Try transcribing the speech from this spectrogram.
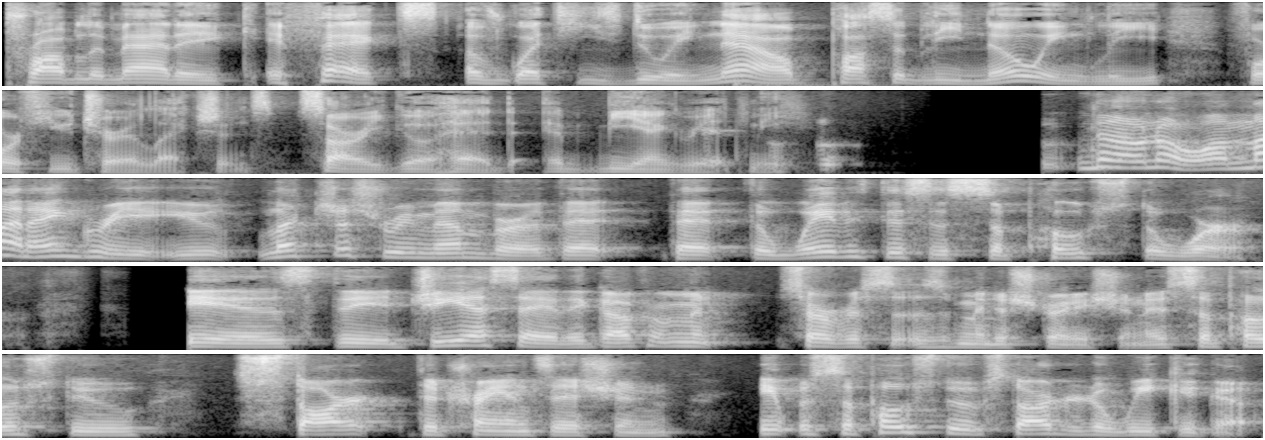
problematic effects of what he's doing now, possibly knowingly for future elections. Sorry, go ahead. Be angry at me. No, no, I'm not angry at you. Let's just remember that that the way that this is supposed to work is the GSA, the Government Services Administration, is supposed to start the transition. It was supposed to have started a week ago.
